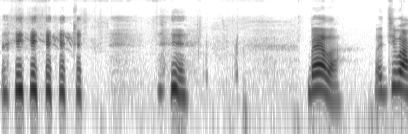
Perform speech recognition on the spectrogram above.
Бела, оціво,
